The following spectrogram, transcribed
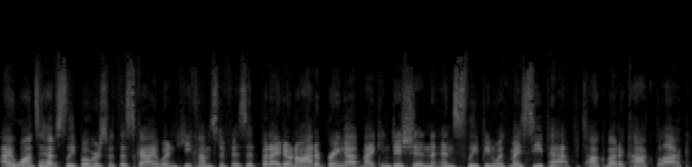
I want to have sleepovers with this guy when he comes to visit, but I don't know how to bring up my condition and sleeping with my CPAP. Talk about a cock block.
